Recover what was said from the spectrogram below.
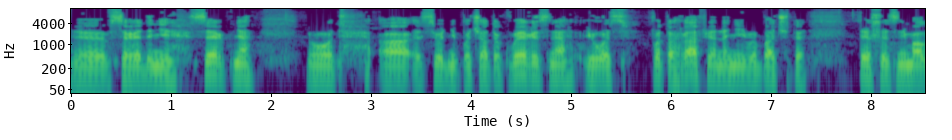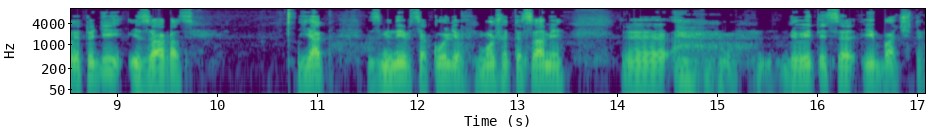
е, всередині серпня. От, а сьогодні початок вересня. І ось фотографія, на ній ви бачите те, що знімали тоді і зараз. Як змінився колір, можете самі е, дивитися і бачити.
